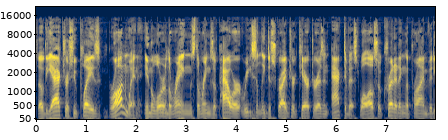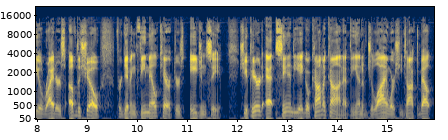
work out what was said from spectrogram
So, the actress who plays Bronwyn in The Lord of the Rings, The Rings of Power, recently described her character as an activist while also crediting the Prime Video writers of the show for giving female characters agency. She appeared at San Diego Comic Con at the end of July, where she talked about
